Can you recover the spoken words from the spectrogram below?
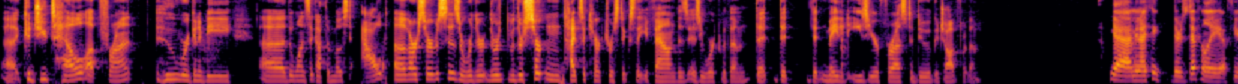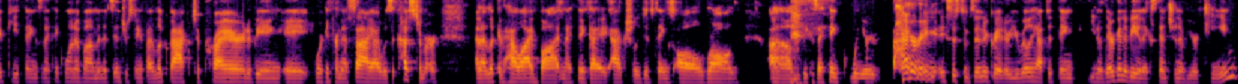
uh, could you tell up front who were going to be uh, the ones that got the most out of our services, or were there, there were there certain types of characteristics that you found as, as you worked with them that that that made it easier for us to do a good job for them? Yeah, I mean, I think there's definitely a few key things, and I think one of them, and it's interesting if I look back to prior to being a working for an SI, I was a customer, and I look at how I bought, and I think I actually did things all wrong. Um, because I think when you're hiring a systems integrator, you really have to think, you know, they're going to be an extension of your team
